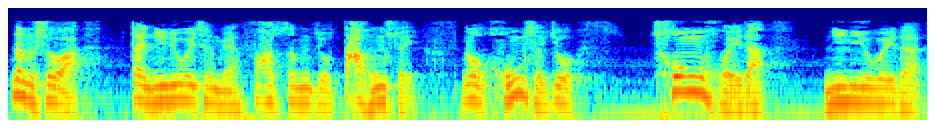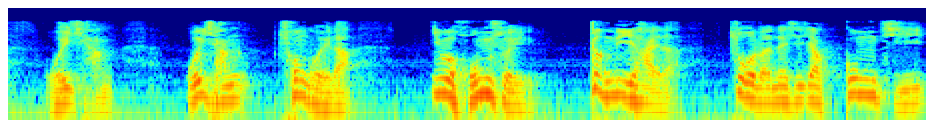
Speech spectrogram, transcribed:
那个时候啊，在尼尼微城里面发生就大洪水，那么洪水就冲毁了尼尼微的围墙，围墙冲毁了，因为洪水更厉害的做了那些要攻击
